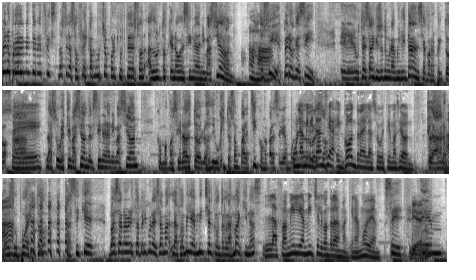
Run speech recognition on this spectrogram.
Pero probablemente Netflix no se las ofrezca mucho porque ustedes son adultos que no ven cine de animación. Ajá. O sí, espero que sí. Eh, ustedes saben que yo tengo una militancia con respecto Sí. a la subestimación del cine de animación. Como considerado esto, los dibujitos son para chicos, me parece que es muy Una militancia en contra de la subestimación. Claro, por Ah. supuesto. Así que vayan a ver esta película que se llama La familia Mitchell contra las máquinas. La familia Mitchell contra las máquinas. Muy bien. Sí. Bien. Eh,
